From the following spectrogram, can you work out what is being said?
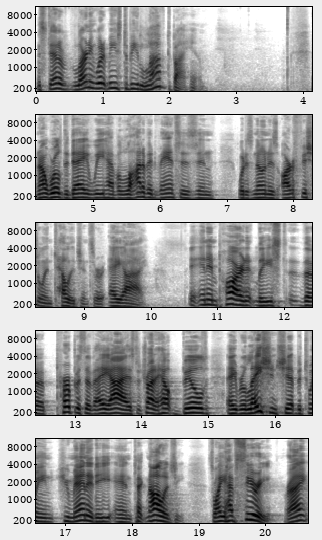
instead of learning what it means to be loved by Him. In our world today, we have a lot of advances in what is known as artificial intelligence or AI. And in part, at least, the purpose of AI is to try to help build a relationship between humanity and technology. That's why you have Siri, right?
